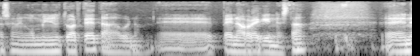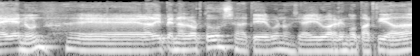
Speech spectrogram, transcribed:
azkenengo minutu arte, eta, bueno, e, pena horrekin, ez da. E, nahi genuen, e, garaipena lortu, zati, bueno, ja iruarrengo partida da,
